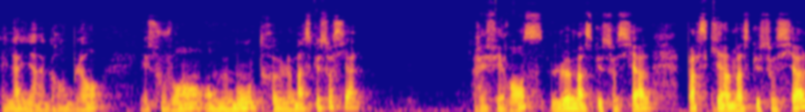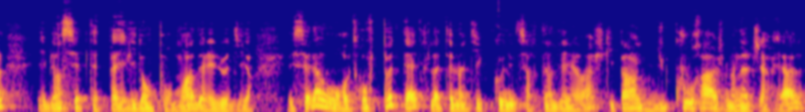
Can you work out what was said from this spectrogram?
Et là, il y a un grand blanc, et souvent, on me montre le masque social. Référence, le masque social, parce qu'il y a un masque social, eh bien, c'est peut-être pas évident pour moi d'aller le dire. Et c'est là où on retrouve peut-être la thématique connue de certains DRH qui parlent du courage managérial.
